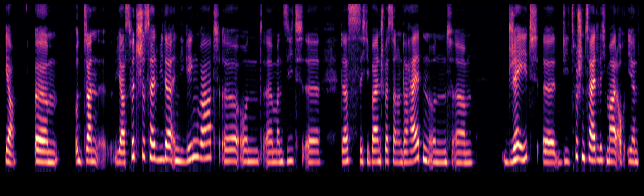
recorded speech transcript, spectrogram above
ja, ähm, und dann, äh, ja, switcht es halt wieder in die Gegenwart äh, und äh, man sieht, äh, dass sich die beiden Schwestern unterhalten und ähm, Jade, äh, die zwischenzeitlich mal auch ihren,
